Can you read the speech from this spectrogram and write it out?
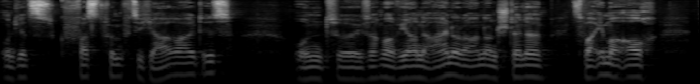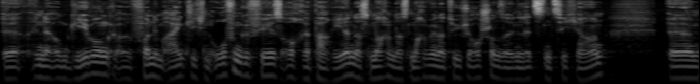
und jetzt fast 50 Jahre alt ist, und äh, ich sag mal, wir an der einen oder anderen Stelle zwar immer auch in der Umgebung äh, von dem eigentlichen Ofengefäß auch reparieren, das machen, das machen wir natürlich auch schon seit den letzten zig Jahren. Äh,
